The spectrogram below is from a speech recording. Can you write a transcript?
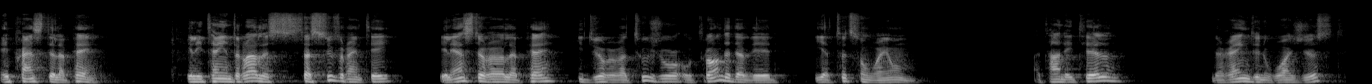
et prince de la paix. Il éteindra sa souveraineté. Il instaurera la paix qui durera toujours au trône de David et à tout son royaume. Attendait-il le règne d'un roi juste,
